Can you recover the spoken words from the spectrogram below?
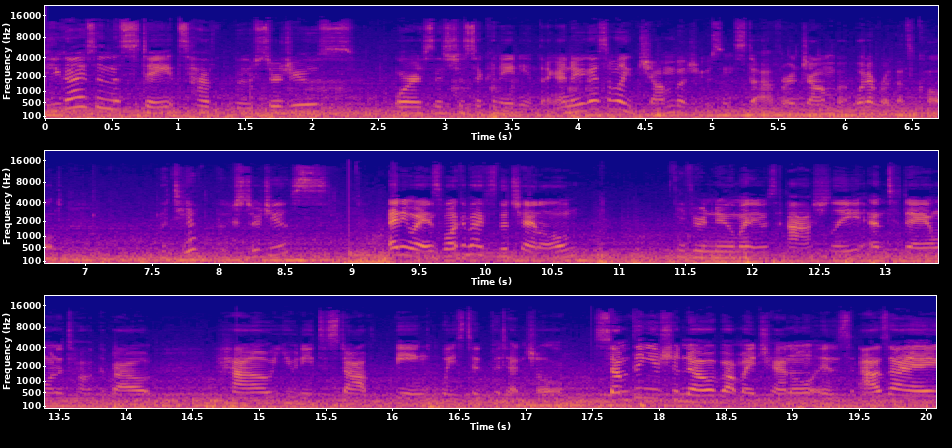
Do you guys in the States have booster juice? Or is this just a Canadian thing? I know you guys have like Jamba juice and stuff, or Jamba, whatever that's called. But do you have booster juice? Anyways, welcome back to the channel. If you're new, my name is Ashley, and today I want to talk about how you need to stop being wasted potential. Something you should know about my channel is as I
